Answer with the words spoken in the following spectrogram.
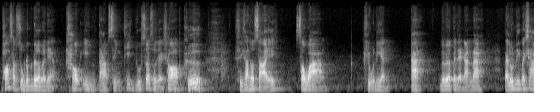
เพราะซัมซุงเดิมๆเลยเนี่ยเขาอิงตามสิ่งที่ยูเซอร์ส่วนใหญ่ชอบ คือสีสันสดใส สว่าง ผิวเนียน อะเดิมๆเป็นอย่างนั้นนะ แต่รุ่นนี้ไม่ใช่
